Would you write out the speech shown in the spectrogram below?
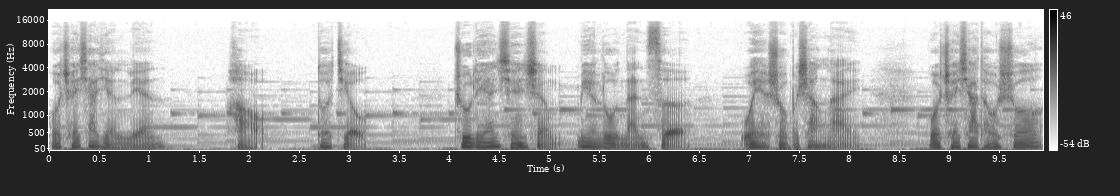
我垂下眼帘，好。多久？朱利安先生面露难色，我也说不上来。我垂下头说：“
